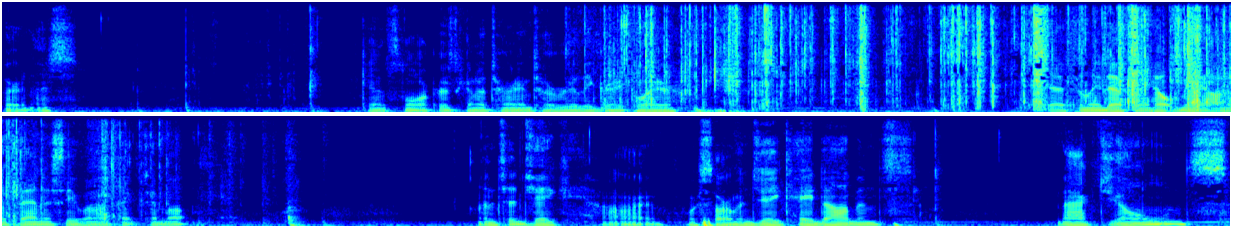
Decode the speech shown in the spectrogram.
Very nice. Kenneth Walker is going to turn into a really great player. Definitely, definitely helped me out in fantasy when I picked him up. Into J.K. All right, we're starting with J.K. Dobbins. Mac Jones.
